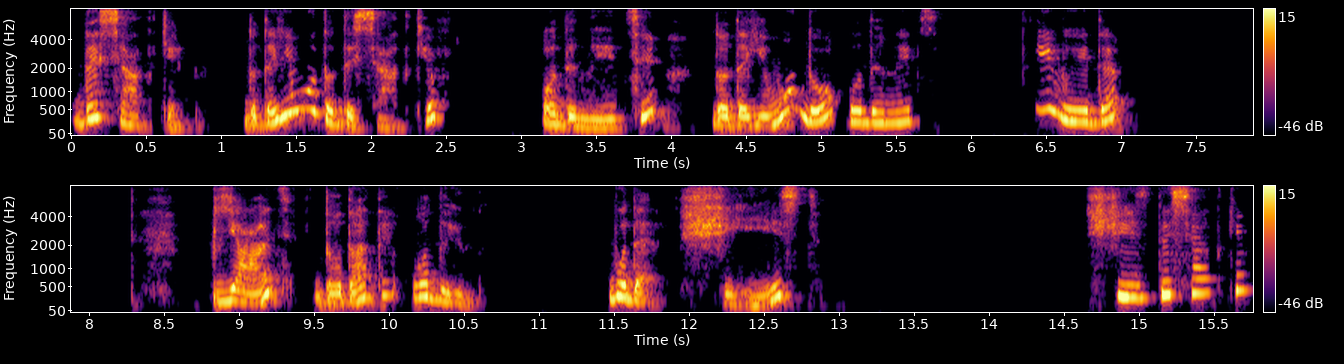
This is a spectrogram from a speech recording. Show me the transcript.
десятки додаємо до десятків, одиниці додаємо до одиниць. І вийде 5 додати 1. Буде 6, 6 десятків.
